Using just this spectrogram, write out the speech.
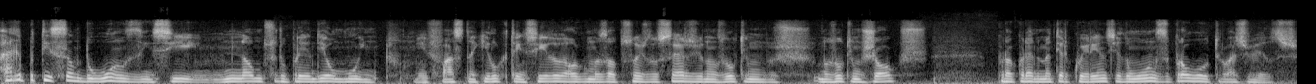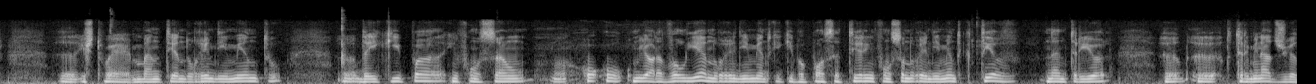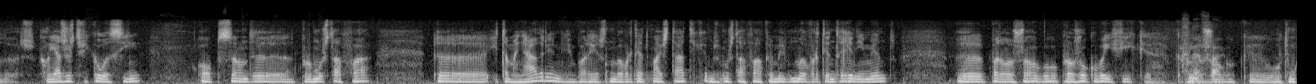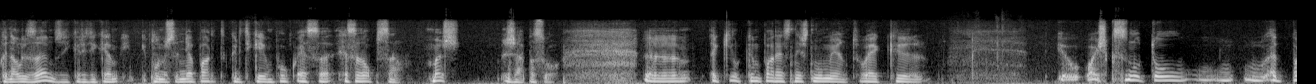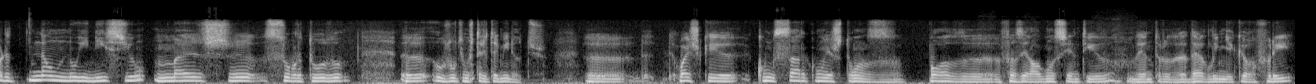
a repetição do 11 em si não me surpreendeu muito, em face daquilo que tem sido algumas opções do Sérgio nos últimos, nos últimos jogos, procurando manter coerência de um 11 para o outro, às vezes. Uh, isto é, mantendo o rendimento uh, da equipa em função, ou, ou, melhor, avaliando o rendimento que a equipa possa ter em função do rendimento que teve na anterior determinados jogadores. Aliás, justificou assim a opção de, por Mustafa uh, e também Adrian, embora este numa vertente mais tática, mas Mustafa foi mesmo uma vertente de rendimento uh, para o jogo para o jogo com o Benfica, que foi o jogo que o último que analisamos e criticamos, e pelo menos da minha parte, critiquei um pouco essa, essa opção. Mas já passou. Uh, aquilo que me parece neste momento é que eu acho que se notou, não no início, mas sobretudo os últimos 30 minutos. Eh, eu acho que começar com este 11 pode fazer algum sentido dentro da, linha que eu referi.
